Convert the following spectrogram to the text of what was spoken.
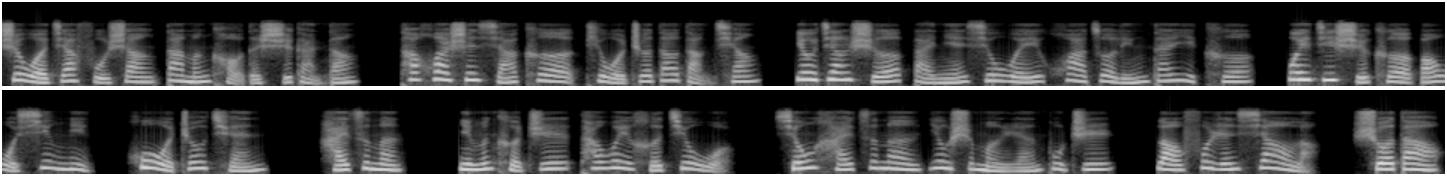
是我家府上大门口的石敢当，他化身侠客替我遮刀挡枪，又将蛇百年修为化作灵丹一颗，危机时刻保我性命，护我周全。孩子们，你们可知他为何救我？熊孩子们又是猛然不知。老妇人笑了，说道：“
